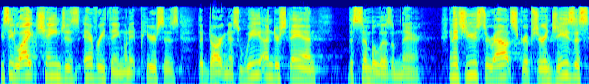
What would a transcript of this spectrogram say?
You see, light changes everything when it pierces the darkness. We understand the symbolism there. And it's used throughout Scripture. And Jesus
